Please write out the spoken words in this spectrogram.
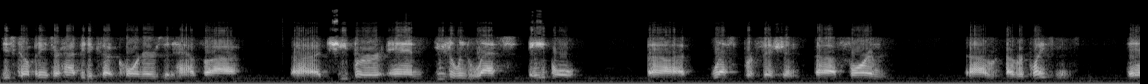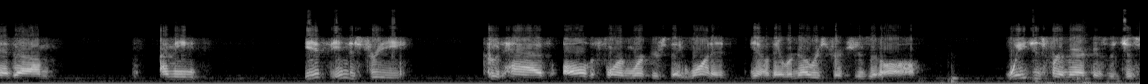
these companies are happy to cut corners and have uh, uh, cheaper and usually less able, uh, less proficient uh, foreign uh, replacements. And um, I mean, if industry could have all the foreign workers they wanted, you know, there were no restrictions at all. Wages for Americans would just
